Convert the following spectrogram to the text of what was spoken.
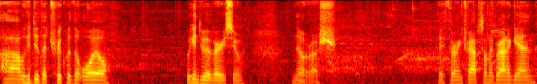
Ah, uh, we could do that trick with the oil. We can do it very soon. No rush. They're throwing traps on the ground again.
